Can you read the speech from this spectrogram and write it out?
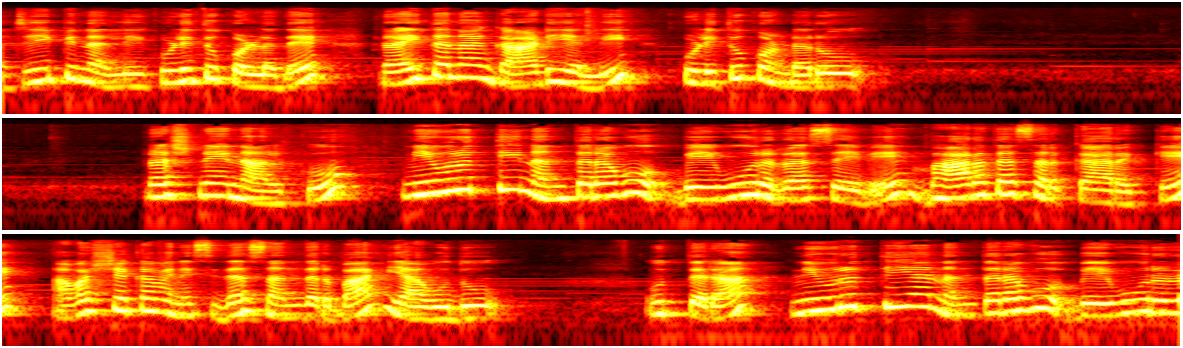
ಜೀಪಿನಲ್ಲಿ ಕುಳಿತುಕೊಳ್ಳದೆ ರೈತನ ಗಾಡಿಯಲ್ಲಿ ಕುಳಿತುಕೊಂಡರು. ಪ್ರಶ್ನೆ ನಾಲ್ಕು ನಿವೃತ್ತಿ ನಂತರವೂ ಬೇವೂರರ ಸೇವೆ ಭಾರತ ಸರ್ಕಾರಕ್ಕೆ ಅವಶ್ಯಕವೆನಿಸಿದ ಸಂದರ್ಭ ಯಾವುದು? ಉತ್ತರ, ನಿವೃತ್ತಿಯ ನಂತರವೂ ಬೇವೂರರ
